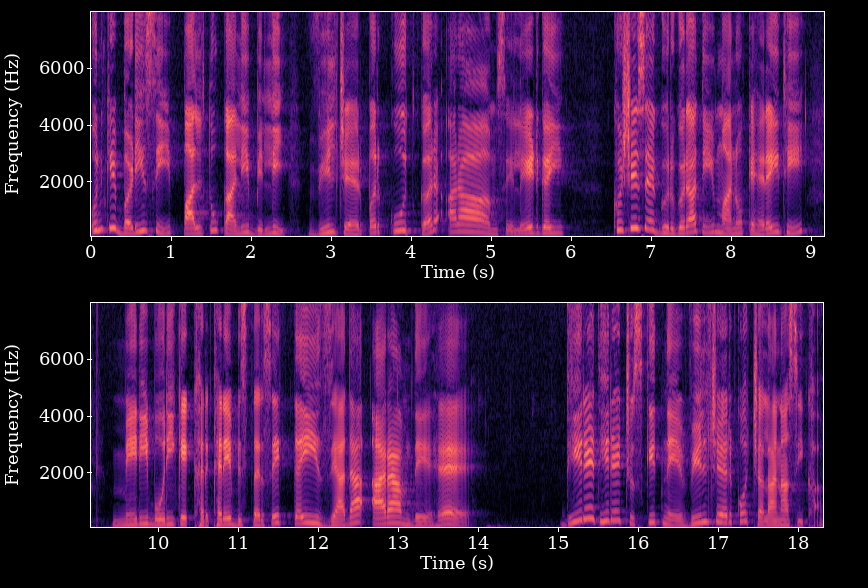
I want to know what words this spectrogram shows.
उनकी बड़ी सी पालतू काली बिल्ली व्हीलचेयर पर कूद कर आराम से लेट गई। खुशी से गुरगुराती मानो कह रही थी, मेरी बोरी के खरखरे बिस्तर से कई ज़्यादा आरामदेह है। धीरे धीरे चुस्कित ने व्हीलचेयर को चलाना सीखा।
